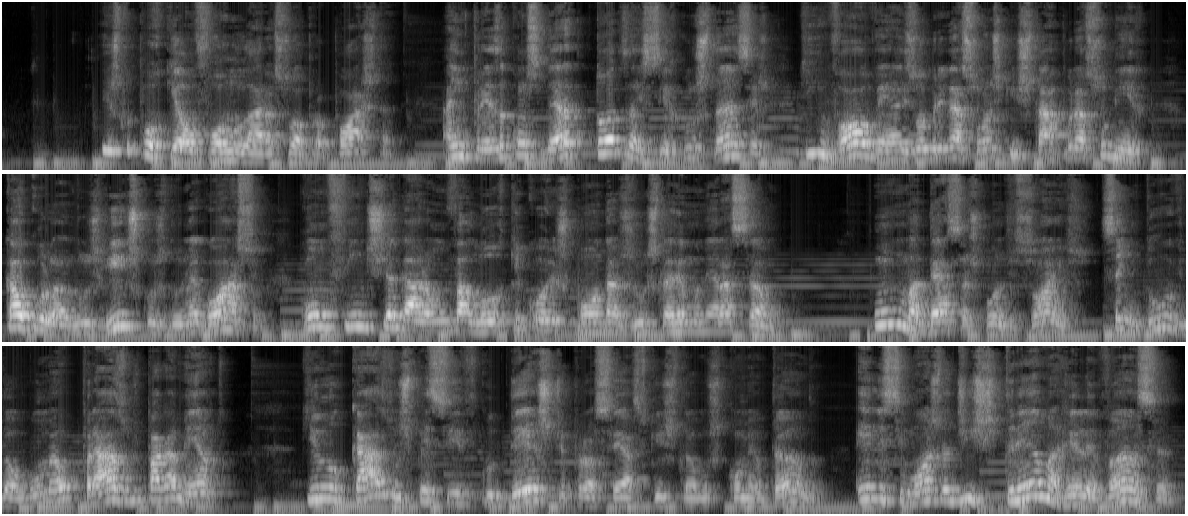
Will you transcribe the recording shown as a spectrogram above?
Isto porque, ao formular a sua proposta, a empresa considera todas as circunstâncias que envolvem as obrigações que está por assumir, calculando os riscos do negócio com o fim de chegar a um valor que corresponda à justa remuneração. Uma dessas condições, sem dúvida alguma, é o prazo de pagamento, que no caso específico deste processo que estamos comentando, ele se mostra de extrema relevância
